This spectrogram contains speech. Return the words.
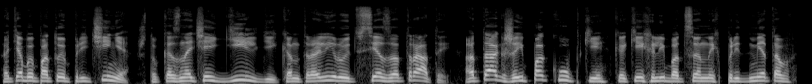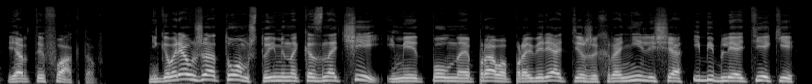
Хотя бы по той причине, что казначей гильдии контролирует все затраты, а также и покупки каких-либо ценных предметов и артефактов. Не говоря уже о том, что именно казначей имеет полное право проверять те же хранилища и библиотеки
